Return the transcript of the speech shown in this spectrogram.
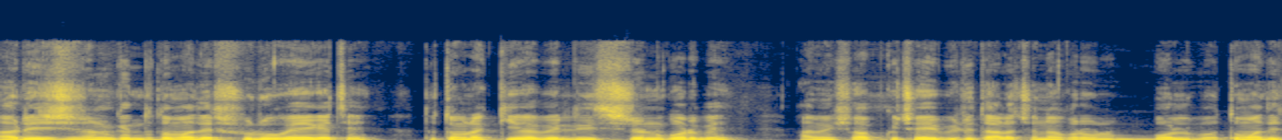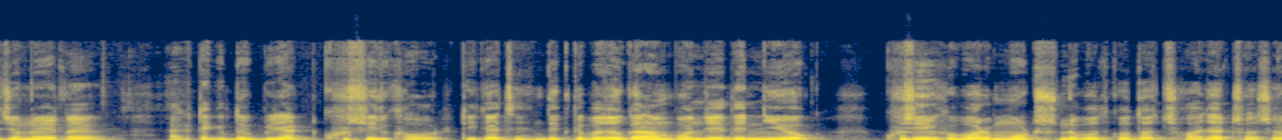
আর রেজিস্ট্রেশন কিন্তু তোমাদের শুরু হয়ে গেছে। তো তোমরা কীভাবে রেজিস্ট্রেশন করবে, আমি সব কিছু এই ভিডিওতে আলোচনা করে বলব। তোমাদের জন্য এটা একটা কিন্তু বিরাট খুশির খবর, ঠিক আছে? দেখতে পাচ্ছ, গ্রাম পঞ্চায়েতের নিয়োগ, খুশির খবর। মোট শূন্যপদ কত? ছ হাজার ছশো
